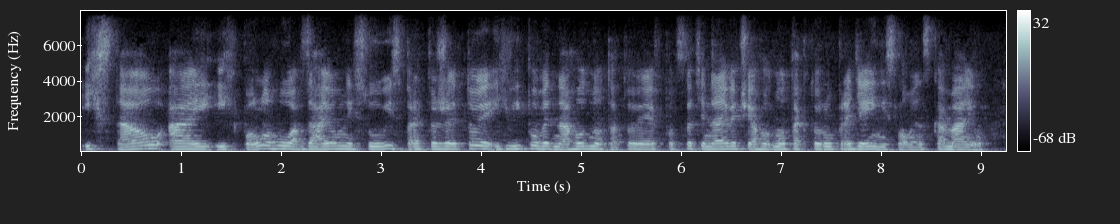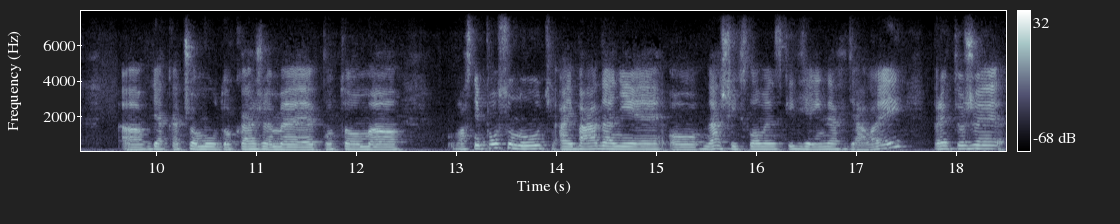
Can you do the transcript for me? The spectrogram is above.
ich stav, aj ich polohu a vzájomný súvis, pretože to je ich výpovedná hodnota, to je v podstate najväčšia hodnota, ktorú pre dejiny Slovenska majú. Vďaka čomu dokážeme potom vlastne posunúť aj bádanie o našich slovenských dejinách ďalej, pretože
